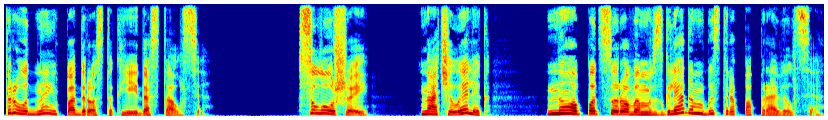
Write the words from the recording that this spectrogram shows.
Трудный подросток ей достался. Слушай, Начал Элик, но под суровым взглядом быстро поправился.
